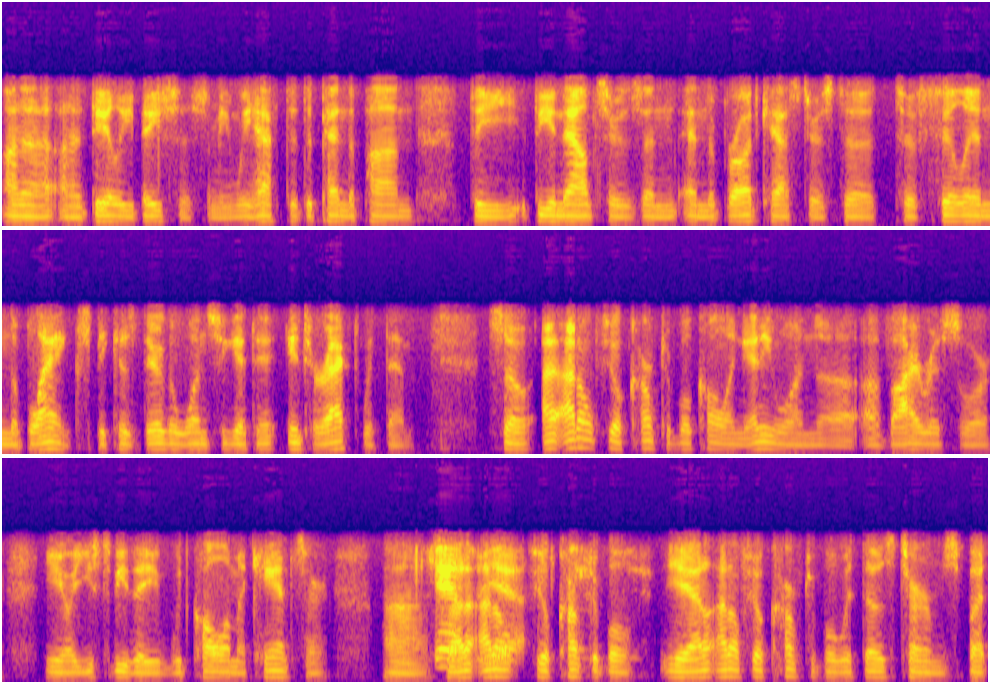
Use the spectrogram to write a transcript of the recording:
on a on a daily basis. I mean, we have to depend upon the the announcers and and the broadcasters to to fill in the blanks because they're the ones who get to interact with them. So I, I don't feel comfortable calling anyone uh, a virus or you know it used to be they would call them a cancer. Uh, so I, don't- I don't yeah. feel comfortable. Yeah, I don't, I don't feel comfortable with those terms. But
